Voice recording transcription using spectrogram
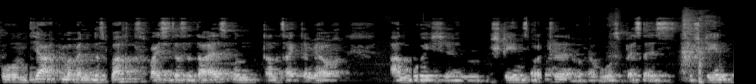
und ja, immer wenn er das macht, weiß ich, dass er da ist und dann zeigt er mir auch an, wo ich ähm, stehen sollte oder wo es besser ist zu stehen.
